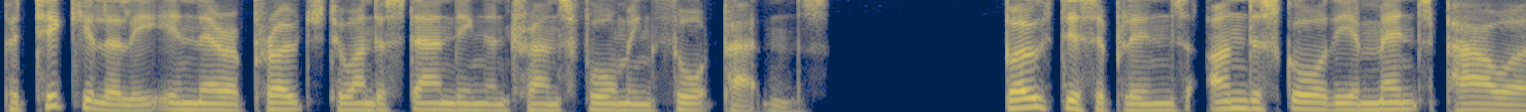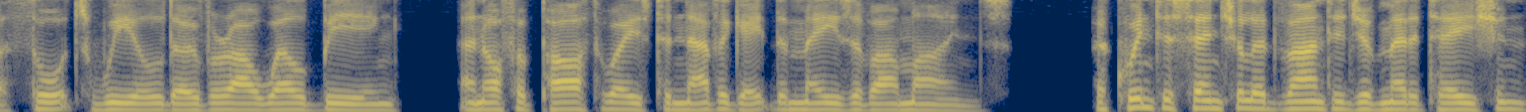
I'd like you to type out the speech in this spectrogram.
particularly in their approach to understanding and transforming thought patterns. Both disciplines underscore the immense power thoughts wield over our well being and offer pathways to navigate the maze of our minds. A quintessential advantage of meditation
